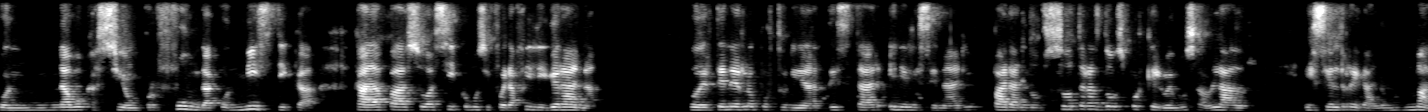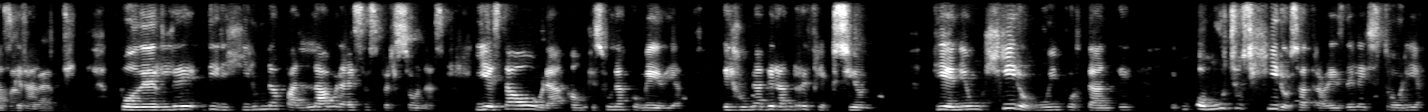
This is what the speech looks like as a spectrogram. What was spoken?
con una vocación profunda, con mística, cada paso así como si fuera filigrana, poder tener la oportunidad de estar en el escenario para nosotras dos, porque lo hemos hablado, es el regalo más, grande. Poderle dirigir una palabra a esas personas. Y esta obra, aunque es una comedia, deja una gran reflexión tiene un giro muy importante o muchos giros a través de la historia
